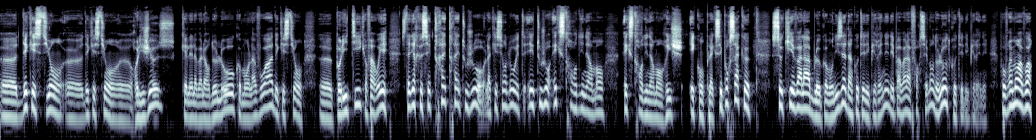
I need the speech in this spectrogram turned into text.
euh, des questions, euh, des questions euh, religieuses, quelle est la valeur de l'eau, comment on la voit, des questions politiques, enfin, vous voyez, c'est-à-dire que c'est très, très toujours, la question de l'eau est, toujours extraordinairement extraordinairement riche et complexe. C'est pour ça que ce qui est valable, comme on disait, d'un côté des Pyrénées n'est pas valable forcément de l'autre côté des Pyrénées. Il faut vraiment avoir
